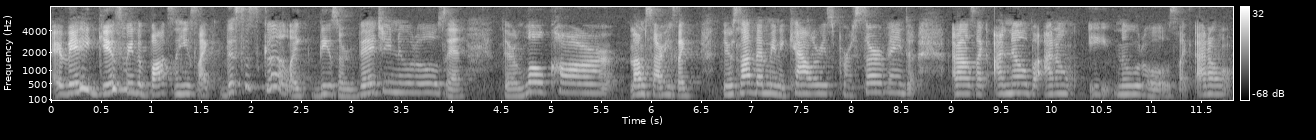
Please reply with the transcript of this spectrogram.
And then he gives me the box and he's like this is good. Like these are veggie noodles and they're low carb. I'm sorry he's like there's not that many calories per serving. And i was like i know but i don't eat noodles. Like i don't.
